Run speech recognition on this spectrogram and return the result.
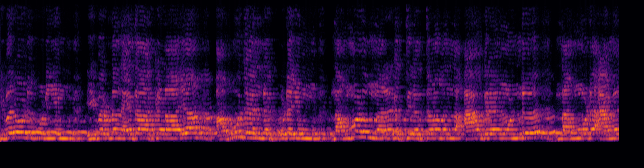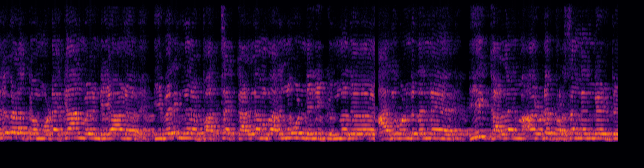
ഇവരോട് കൂടിയും ഇവരുടെ നേതാക്കളായ അബൂജലിന്റെ കൂടെയും നമ്മളും നരകത്തിലെത്തണമെന്ന ആഗ്രഹം കൊണ്ട് നമ്മുടെ അമലുകളൊക്കെ മുടക്കാൻ വേണ്ടിയാണ് ഇവരിങ്ങനെ പച്ച കള്ളം പറഞ്ഞുകൊണ്ടിരിക്കുന്നത്. അതുകൊണ്ട് തന്നെ ഈ കള്ളന്മാരുടെ പ്രസംഗം കേട്ട്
